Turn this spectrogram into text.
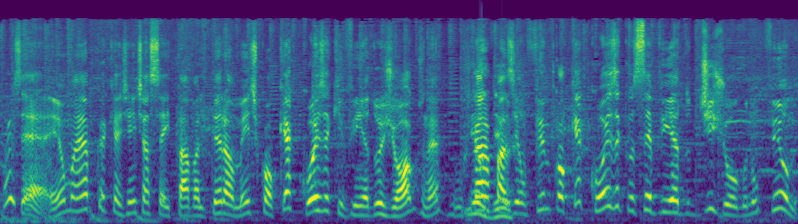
Pois é, é uma época que a gente aceitava literalmente qualquer coisa que vinha dos jogos, né? Os caras faziam um filme, qualquer coisa que você via do, de jogo num filme,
